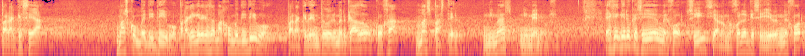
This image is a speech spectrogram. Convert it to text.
Para que sea más competitivo. ¿Para qué quiere que sea más competitivo? Para que dentro del mercado coja más pastel, ni más ni menos. Es que quiero que se lleven mejor, sí, sí, a lo mejor el que se lleven mejor,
